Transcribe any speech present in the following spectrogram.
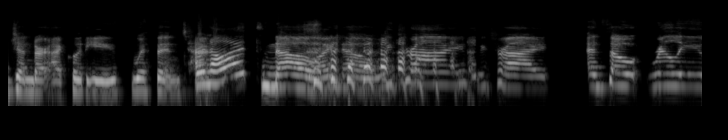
gender equity within tech. We're not? No, I know. we try, we try. And so really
